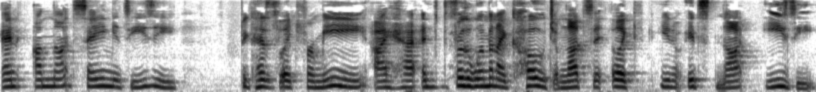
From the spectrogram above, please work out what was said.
And I'm not saying it's easy because like for me i had and for the women i coach i'm not saying like you know it's not easy.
